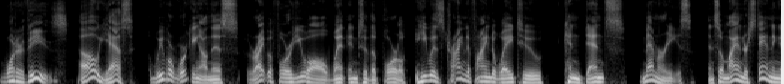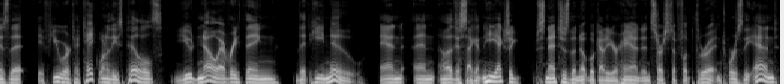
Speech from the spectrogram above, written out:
what are these? Oh, yes. We were working on this right before you all went into the portal. He was trying to find a way to condense memories. And so my understanding is that if you were to take one of these pills, you'd know everything that he knew. And and uh, just a second, He actually snatches the notebook out of your hand and starts to flip through it. And towards the end,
